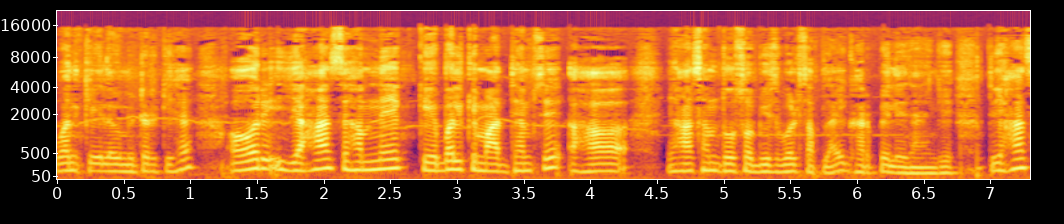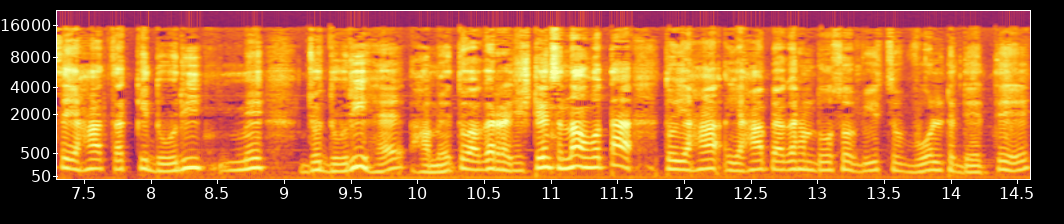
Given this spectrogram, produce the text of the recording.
वन किलोमीटर की है। और यहाँ से हमने एक केबल के माध्यम से हाँ यहाँ से हम 220 वोल्ट सप्लाई घर पे ले जाएँगे। तो यहाँ से यहाँ तक की दूरी में जो दूरी है, हमें तो अगर रजिस्टेंस ना होता तो यहाँ यहाँ पे अगर हम 220 वोल्ट देते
